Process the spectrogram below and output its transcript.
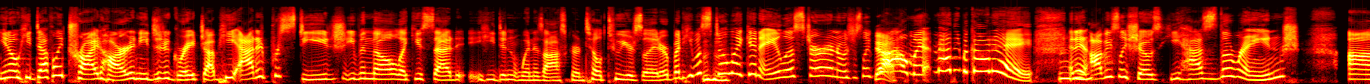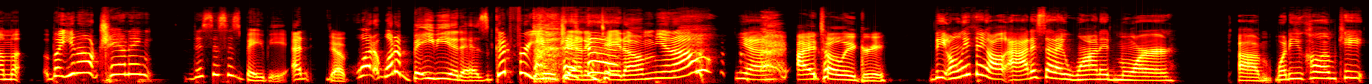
You know, he definitely tried hard and he did a great job. He added prestige, even though, like you said, he didn't win his Oscar until two years later, but he was still like an A-lister and it was just like, Yeah. wow, Ma- Matthew McConaughey. And Mm-hmm. it obviously shows he has the range. Um, but you know, Channing, this is his baby. And Yep. what what a baby it is. Good for you, Channing Tatum, you know? yeah. I totally agree. The only thing I'll add is that I wanted more. Um, what do you call him, Kate?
